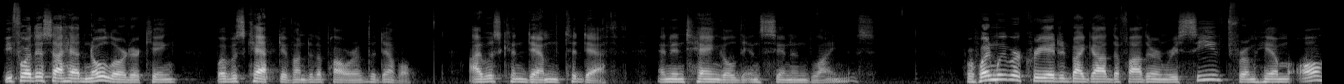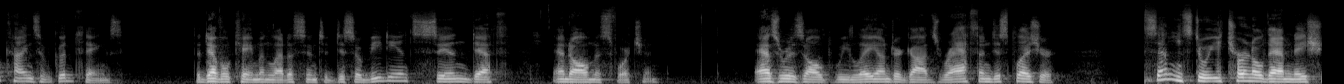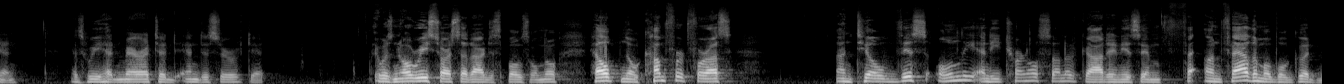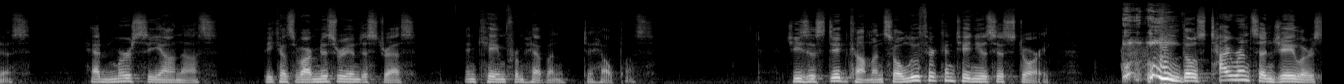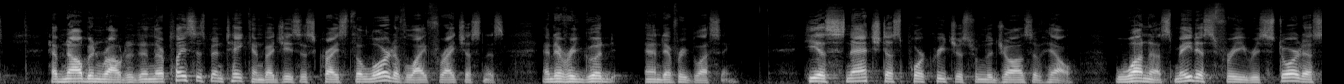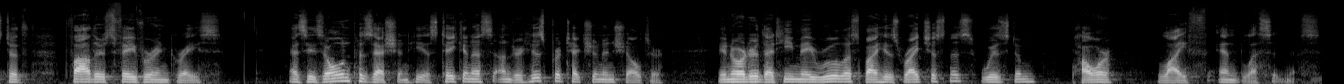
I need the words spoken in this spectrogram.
Before this, I had no Lord or King, but was captive under the power of the devil. I was condemned to death and entangled in sin and blindness. For when we were created by God the Father and received from Him all kinds of good things, the devil came and led us into disobedience, sin, death, and all misfortune. As a result, we lay under God's wrath and displeasure, sentenced to eternal damnation, as we had merited and deserved it. There was no resource at our disposal, no help, no comfort for us until this only and eternal Son of God, in his unfathomable goodness, had mercy on us because of our misery and distress and came from heaven to help us. Jesus did come, and so Luther continues his story. Those tyrants and jailers have now been routed, and their place has been taken by Jesus Christ, the Lord of life, righteousness, and every good and every blessing. He has snatched us poor creatures from the jaws of hell, won us, made us free, restored us to Father's favor and grace. As his own possession, he has taken us under his protection and shelter, in order that he may rule us by his righteousness, wisdom, power, life, and blessedness.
